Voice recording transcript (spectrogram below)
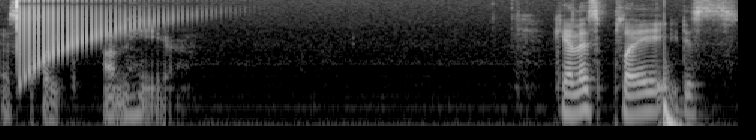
let's click on here. Okay let's play this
